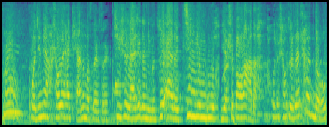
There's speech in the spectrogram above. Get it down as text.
嗯，火鸡面稍微还甜那么丝丝。继续来这个你们最爱的金针菇，也是爆辣的。我的小嘴在颤抖。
